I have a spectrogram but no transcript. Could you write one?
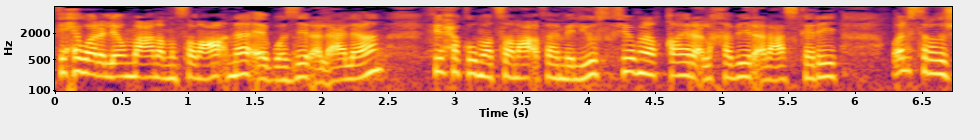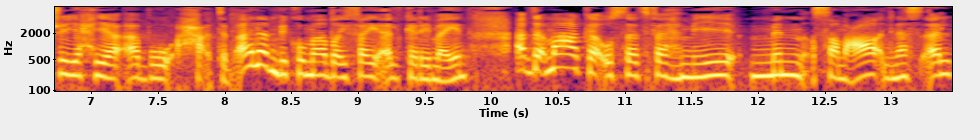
في حوار اليوم معنا من صنعاء نائب وزير الإعلام في حكومة صنعاء فهمي اليوسفي ومن القاهرة الخبير العسكري والاستراتيجي يحيى أبو حاتم. أهلا بكما ضيفي الكريمين. أبدأ معك أستاذ فهمي من صنعاء لنسأل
